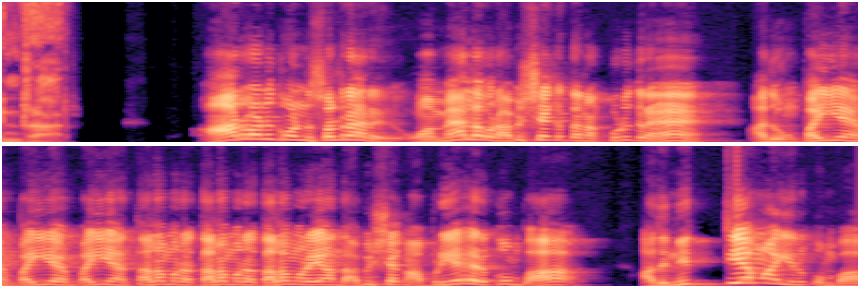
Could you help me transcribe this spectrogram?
என்றார். ஆரோனுக்கு ஒன்று சொல்கிறாரு உன் மேலே ஒரு அபிஷேகத்தை நான் கொடுக்குறேன். அது உன் பையன் பையன் பையன் தலைமுறை தலைமுறை தலைமுறையாக அந்த அபிஷேகம் அப்படியே இருக்கும்பா. அது நித்தியமாக இருக்கும்பா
